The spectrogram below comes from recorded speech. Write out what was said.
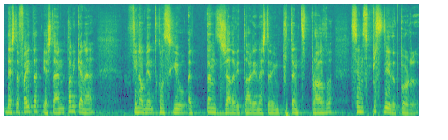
Desta feita, este ano, Tony Canan finalmente conseguiu a tão desejada vitória nesta importante prova, sendo-se precedido por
